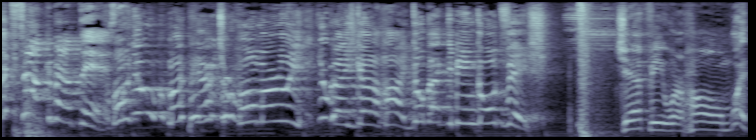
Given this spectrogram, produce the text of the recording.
let's talk about this. Oh no! My parents are home early! You guys gotta hide! Go back to being goldfish! Jeffy, we're home. What?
